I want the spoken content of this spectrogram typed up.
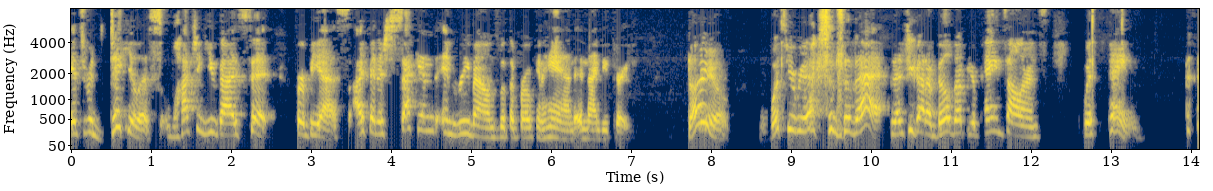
It's ridiculous watching you guys sit for BS. I finished second in rebounds with a broken hand in 93. Damn. What's your reaction to that? That you got to build up your pain tolerance with pain.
